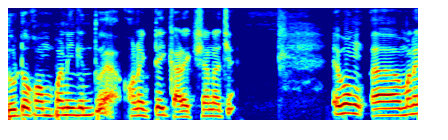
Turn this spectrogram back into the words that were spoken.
দুটো কোম্পানি কিন্তু অনেকটাই কারেকশান আছে। এবং মানে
